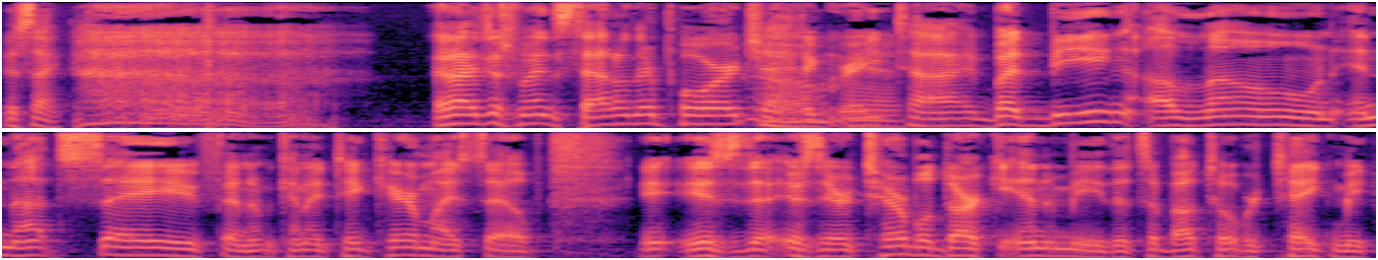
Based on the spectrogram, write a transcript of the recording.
It's like, and I just went and sat on their porch. I had a oh, great man. time. But being alone and not safe, and can I take care of myself? Is, the, is there a terrible dark enemy that's about to overtake me?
